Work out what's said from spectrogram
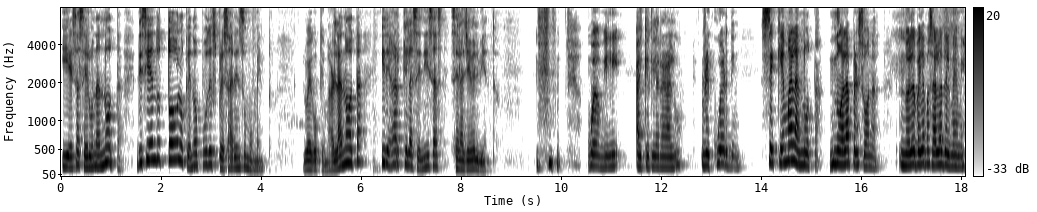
y es hacer una nota diciendo todo lo que no pude expresar en su momento. Luego quemar la nota y dejar que las cenizas se la lleve el viento. bueno, Mili, hay que aclarar algo. Recuerden, se quema la nota, no a la persona. No les vaya a pasar las del meme.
